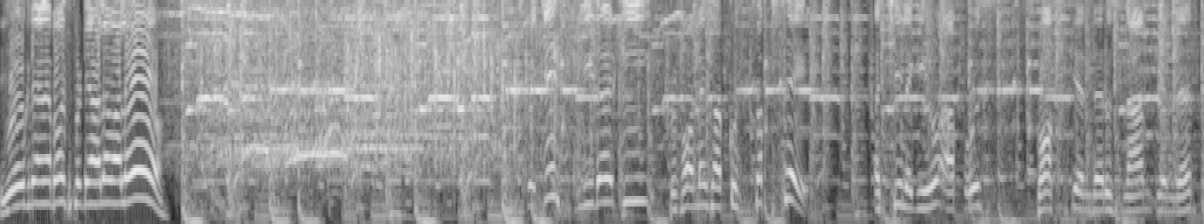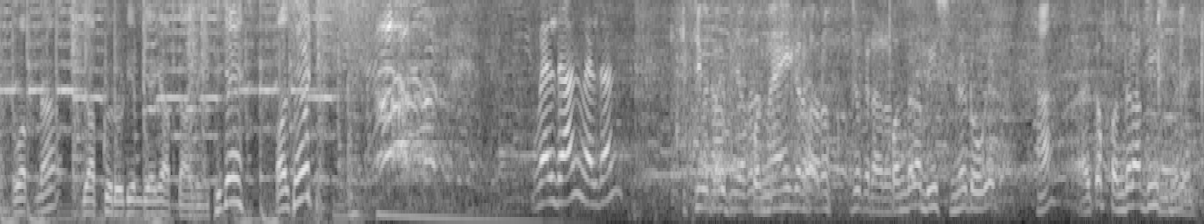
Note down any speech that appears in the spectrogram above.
योगदान है बस पटियाला वालों तो जिस लीडर की परफॉर्मेंस आपको सबसे अच्छी लगी हो आप उस बॉक्स के अंदर उस नाम के अंदर वो अपना जो आपको रोडियम दिया गया आप डाल देंगे ठीक है? All set well done well done किसी को डांस नहीं आता मैं ही करा रहा हूँ। जो करा रहा पंद्रह बीस मिनट हो गए। हाँ? पंद्रह बीस मिनट।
